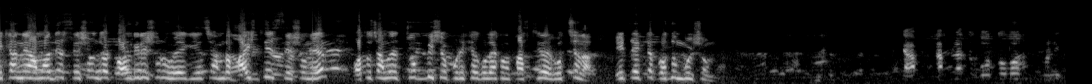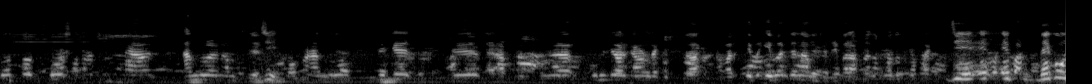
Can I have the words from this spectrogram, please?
এখানে আমাদের সেশন জট অলরেডি শুরু হয়ে গিয়েছে। আমরা বাইশ তেইশ সেশনের অথচ আমাদের চব্বিশে পরীক্ষাগুলো এখন ফার্স্ট ইয়ার হচ্ছে না। এটা একটা প্রথম বৈষম্য। মানে আন্দোলন নামছে জি। আন্দোলন থেকে আপনারা যাওয়ার কারণটা কি এবার- যে আপনাদের দেখুন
